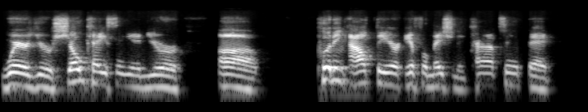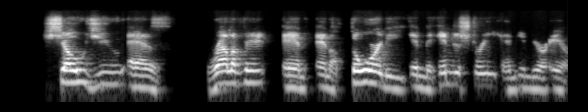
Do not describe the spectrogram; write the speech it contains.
where you're showcasing and you're uh, putting out there information and content that shows you as relevant and an authority in the industry and in your area.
